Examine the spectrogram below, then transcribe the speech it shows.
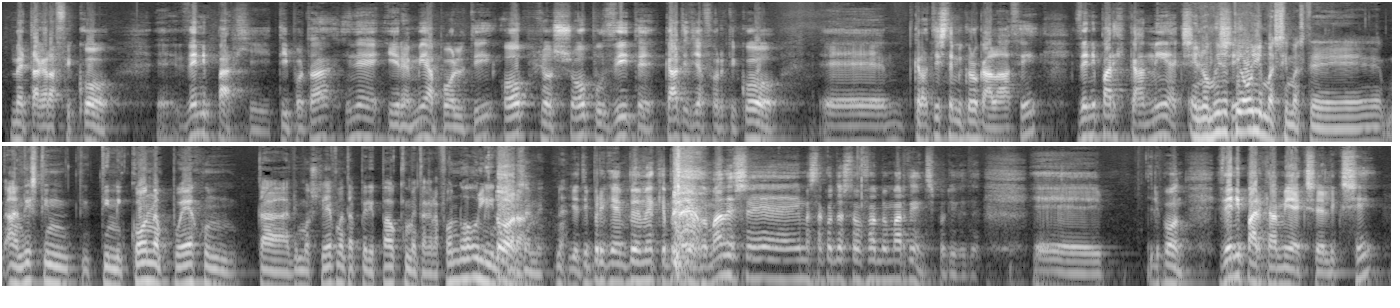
μεταγραφικό, Ε, δεν υπάρχει τίποτα. Είναι ηρεμία απόλυτη. Όποιος, όπου δείτε κάτι διαφορετικό, ε, κρατήστε μικρό καλάθι. Δεν υπάρχει καμία εξέλιξη. Ε, νομίζω ότι όλοι μας είμαστε. Αν δεις την, την εικόνα που έχουν τα δημοσιεύματα περί πάου και μεταγραφών, όλοι είναι Τώρα, Ναι. γιατί πριν και, πριν και πριν δύο εβδομάδες ε, ήμασταν κοντά στο Φάμπιο Μαρτίν, υποτίθεται. Ε, λοιπόν, δεν υπάρχει καμία εξέλιξη.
